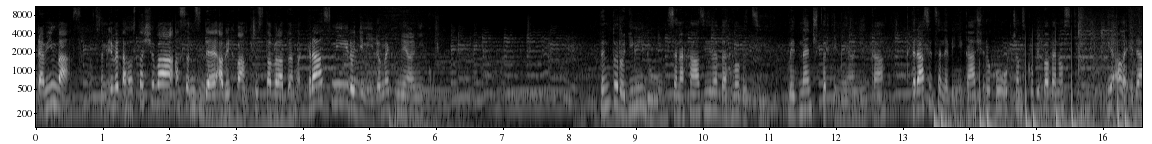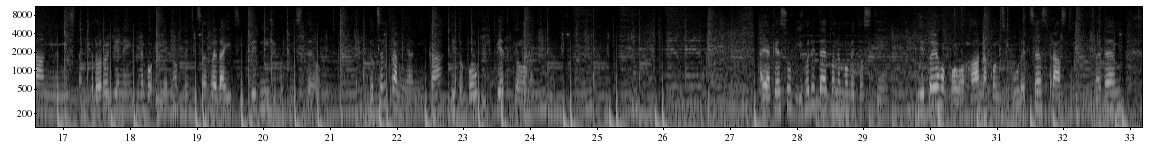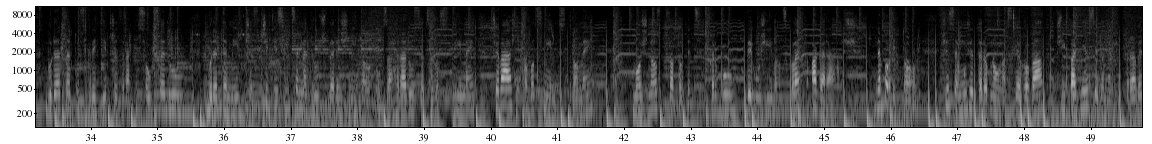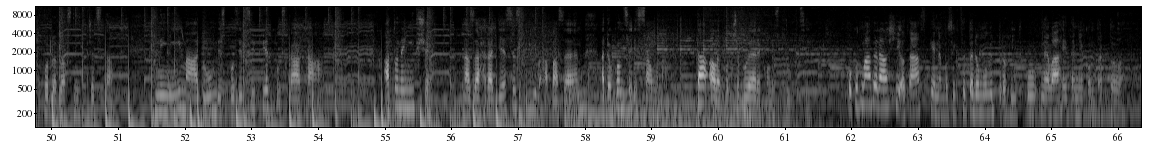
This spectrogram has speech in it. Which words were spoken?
Zdravím vás, jsem Iveta Hostašová a jsem zde, abych vám představila tenhle krásný rodinný domek v Mělníku. Tento rodinný dům se nachází ve Vehlovicích, klidné čtvrti Mělníka, která sice nevyniká širokou občanskou vybaveností, je ale ideálním místem pro rodiny nebo i jednotlivce hledající klidný životní styl. Do centra Mělníka je to pouhých 5 kilometrů. A jaké jsou výhody této nemovitosti? Je to jeho poloha na konci ulice s krásným výhledem, budete tu skryti před zraky sousedů, budete mít přes 3000 metrů čtverečních velkou zahradu se vzrostlými, převážně ovocnými stromy, možnost zatopit si v krbu, využívat sklep a garáž. Nebo i to, že se můžete rovnou nastěhovat, případně si domek upravit podle vlastních představ. Nyní má dům dispozici 5 plus KK. A to není vše. Na zahradě se skrývá bazén a dokonce i sauna. Ta ale potřebuje rekonstrukci. Pokud máte další otázky nebo si chcete domluvit prohlídku, neváhejte mě kontaktovat.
